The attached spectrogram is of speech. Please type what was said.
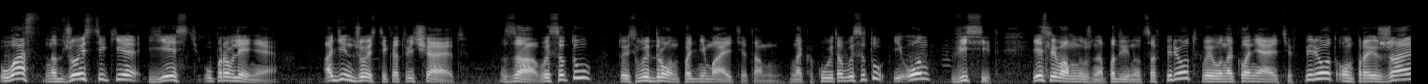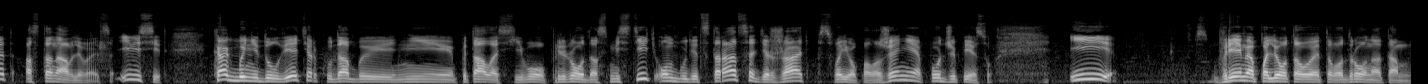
У вас на джойстике есть управление. Один джойстик отвечает за высоту, то есть вы дрон поднимаете там на какую-то высоту, и он висит. Если вам нужно подвинуться вперед, вы его наклоняете вперед, он проезжает, останавливается и висит. Как бы ни дул ветер, куда бы ни пыталась его природа сместить, он будет стараться держать свое положение по GPS. И время полета у этого дрона там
